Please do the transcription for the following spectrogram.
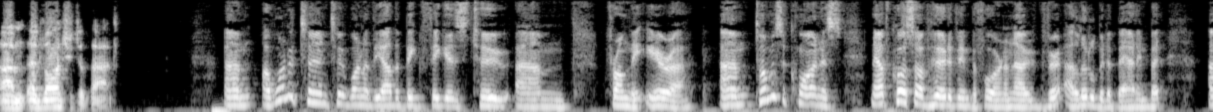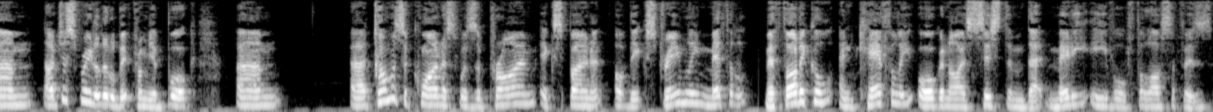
um, advantage of that. Um, I want to turn to one of the other big figures too um, from the era, um, Thomas Aquinas. Now, of course, I've heard of him before, and I know a little bit about him, but um, I'll just read a little bit from your book. Um, uh, Thomas Aquinas was the prime exponent of the extremely method- methodical and carefully organised system that medieval philosophers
